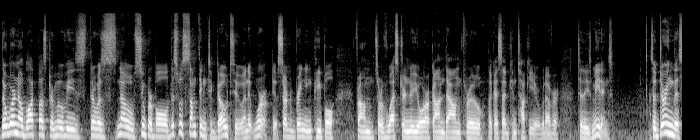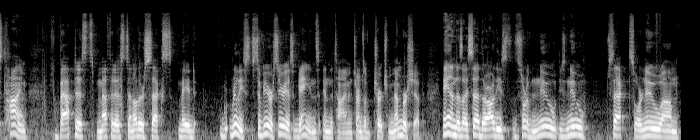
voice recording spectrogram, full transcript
there were no blockbuster movies, there was no Super Bowl. This was something to go to, and it worked. It started bringing people from sort of western New York on down through, like I said, Kentucky or whatever, to these meetings. So during this time, Baptists, Methodists, and other sects made really severe, serious gains in the time in terms of church membership. And as I said, there are these sort of new, these new sects or new um,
